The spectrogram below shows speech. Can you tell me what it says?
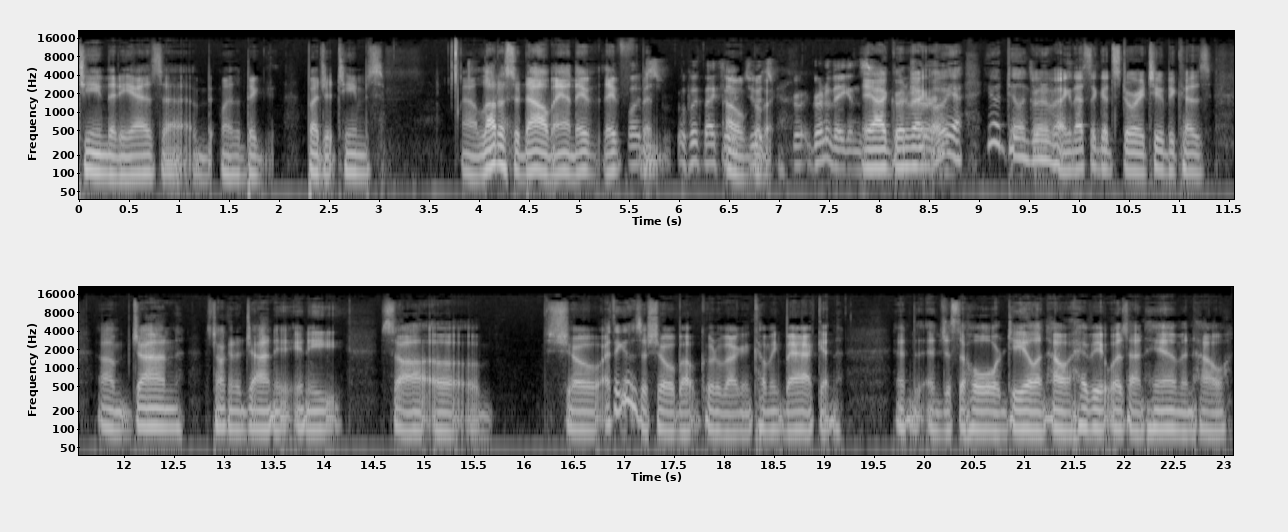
team that he has, uh, one of the big budget teams. Uh, Lotto Soudal, man, they've they've well, been. Real quick back to, oh. Groenewegen. Yeah, Groenewegen. Oh yeah, yeah, Dylan Groenewegen. That's a good story too because um, John was talking to John and he saw a, show. I think it was a show about Groenewegen coming back and and and just the whole ordeal and how heavy it was on him and how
